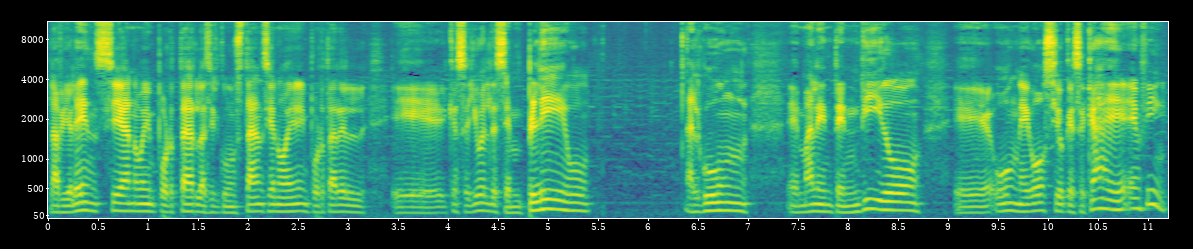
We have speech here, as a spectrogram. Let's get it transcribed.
la violencia, no va a importar la circunstancia, no va a importar el, eh, qué sé yo, el desempleo, algún eh, malentendido, eh, un negocio que se cae, en fin,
